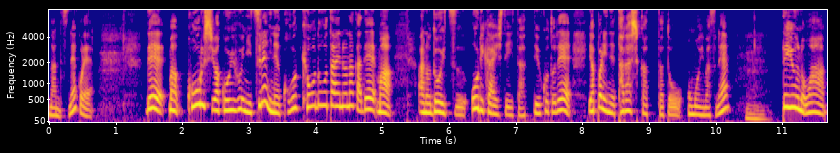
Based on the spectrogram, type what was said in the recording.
なんですねこれ。で、まあ、コール氏はこういうふうに常にねこう共同体の中で、まあ、あのドイツを理解していたっていうことでやっぱりね正しかったと思いますね。うんっていうのは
